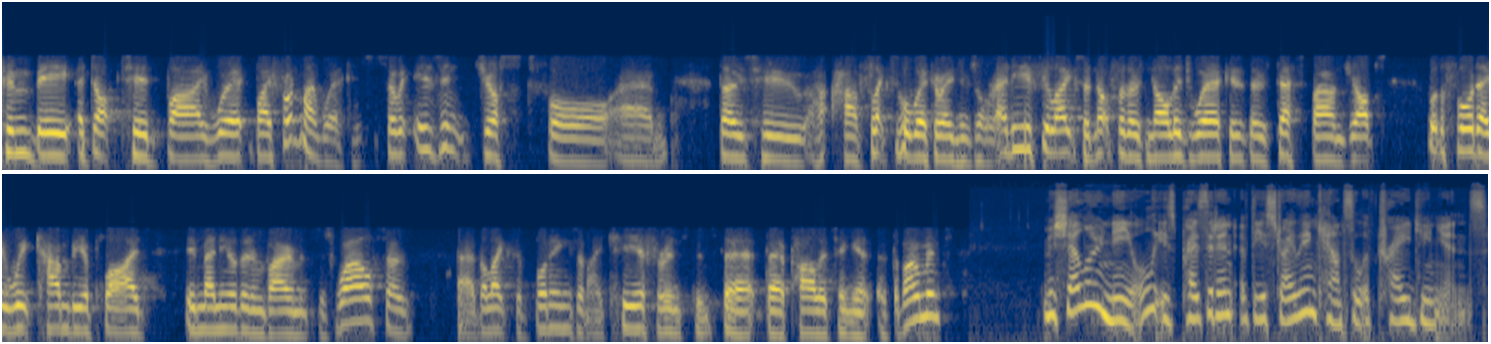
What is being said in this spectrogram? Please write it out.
can be adopted by work by frontline workers. So it isn't just for um, those who have flexible work arrangements already, if you like, so not for those knowledge workers, those desk bound jobs, but the four day week can be applied in many other environments as well. So uh, the likes of Bunnings and IKEA, for instance, they're, they're piloting it at the moment. Michelle O'Neill is president of the Australian Council of Trade Unions.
